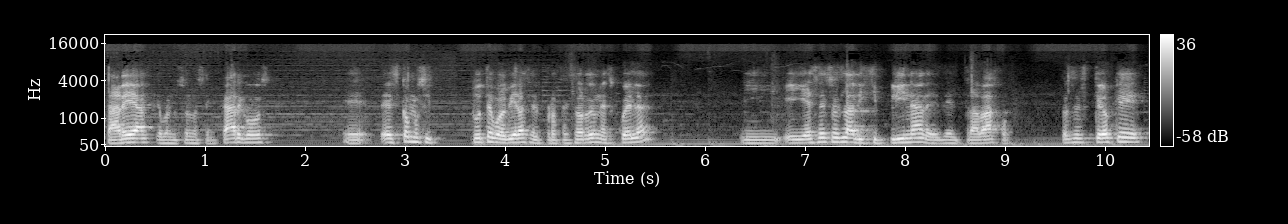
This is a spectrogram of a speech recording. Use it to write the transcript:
tareas, que bueno, son los encargos. Eh, es como si tú te volvieras el profesor de una escuela y, es, eso es la disciplina del trabajo. Entonces creo que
